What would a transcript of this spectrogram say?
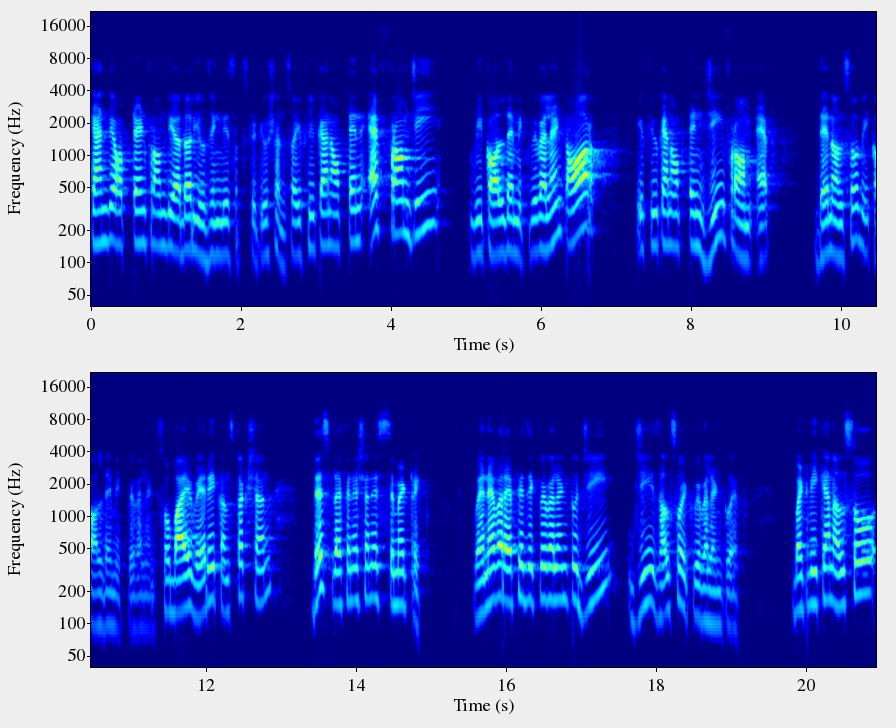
can be obtained from the other using the substitution. So, if you can obtain f from g we call them equivalent or if you can obtain g from f then also we call them equivalent. So, by very construction this definition is symmetric whenever f is equivalent to g, g is also equivalent to f. But we can also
